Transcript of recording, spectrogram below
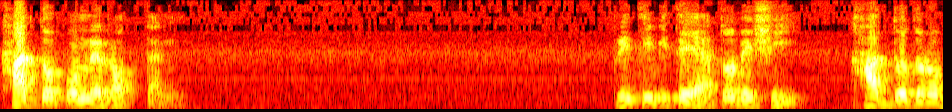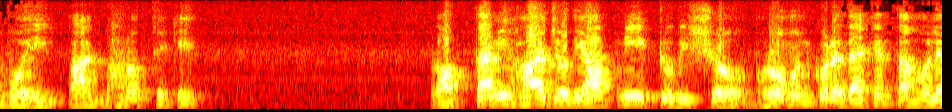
খাদ্যপণ্যের রপ্তানি। পৃথিবীতে এত বেশি খাদ্যদ্রব্য এই পাক ভারত থেকে রপ্তানি হয়, যদি আপনি একটু বিশ্ব ভ্রমণ করে দেখেন, তাহলে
